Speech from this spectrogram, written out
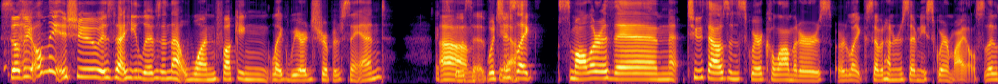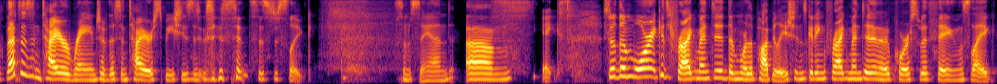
so the only issue is that he lives in that one fucking like weird strip of sand, um, Exclusive, which yeah. is like smaller than 2000 square kilometers or like 770 square miles so that's his entire range of this entire species existence is just like some sand um Yikes. So the more it gets fragmented, the more the population's getting fragmented, and of course, with things like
